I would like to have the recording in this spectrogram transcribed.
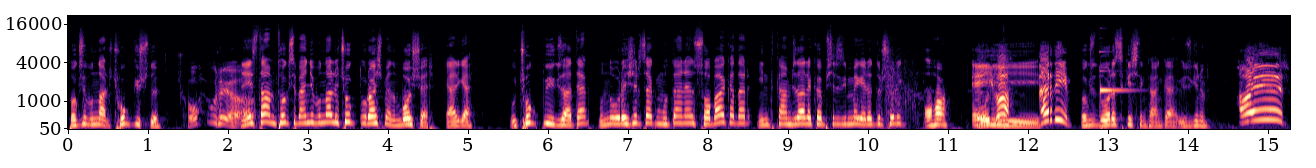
Toksi bunlar çok güçlü. Çok vuruyor. Neyse tamam Toksi bence bunlarla çok da uğraşmayalım boş ver. Gel gel. Bu çok büyük zaten. Bununla uğraşırsak muhtemelen sabaha kadar intikamcılarla kapışırız gibime geliyor. Dur şöyle. Oha. Eyvah. Oy. Neredeyim? Toksi duvara sıkıştın kanka. Üzgünüm. Hayır.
